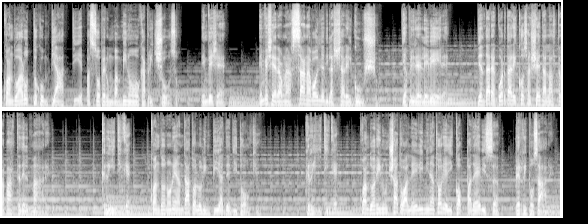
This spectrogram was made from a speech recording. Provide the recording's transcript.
quando ha rotto con piatti e passò per un bambino capriccioso. E invece, e invece era una sana voglia di lasciare il guscio, di aprire le vele, di andare a guardare cosa c'è dall'altra parte del mare. Critiche quando non è andato all'Olimpiade di Tokyo. Critiche quando ha rinunciato alle eliminatorie di Coppa Davis per riposare.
